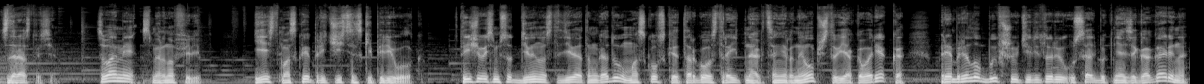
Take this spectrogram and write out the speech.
Здравствуйте, с вами Смирнов Филипп. Есть в Москве Причистинский переулок. В 1899 году Московское торгово-строительное акционерное общество Якова Рекка приобрело бывшую территорию усадьбы князя Гагарина,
